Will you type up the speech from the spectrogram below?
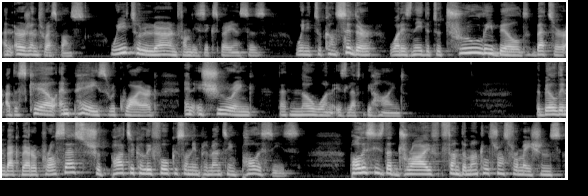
an urgent response. We need to learn from these experiences. We need to consider what is needed to truly build better at the scale and pace required and ensuring that no one is left behind. The Building Back Better process should particularly focus on implementing policies, policies that drive fundamental transformations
